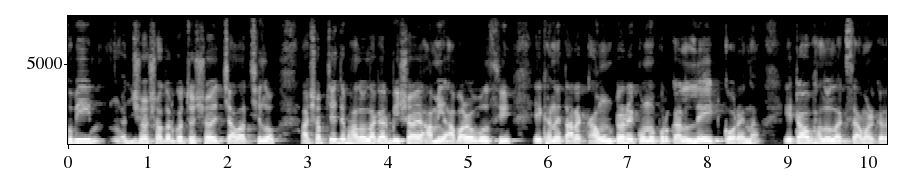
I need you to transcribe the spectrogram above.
খুবই সতর্কতার সহিত চালাচ্ছিল। আর সবচেয়ে ভালো লাগার বিষয়, আমি আবারও বলছি, এখানে তারা কাউন্টারে কোনো প্রকার লেট করে না। এটাও ভালো লাগছে আমার কাছে।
